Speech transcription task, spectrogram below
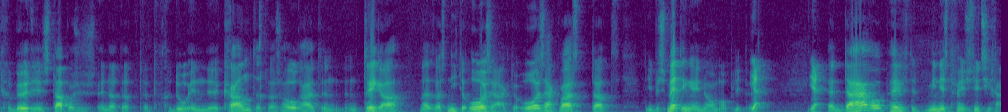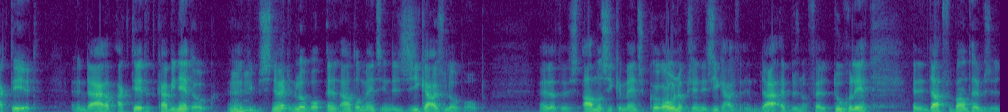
gebeurtenis in Stappers en dat, dat, dat gedoe in de krant, dat was hooguit een, een trigger, maar dat was niet de oorzaak. De oorzaak was dat die besmettingen enorm opliepen. Ja. Ja. En daarop heeft het minister van Justitie geacteerd. En daarop acteert het kabinet ook. Eh, Mhm. Die besmettingen lopen op en het aantal mensen in de ziekenhuizen lopen op. Hè, dat is allemaal zieke mensen, coronapatiënten in de ziekenhuizen. En daar hebben ze nog verder toegelicht. En in dat verband hebben ze het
